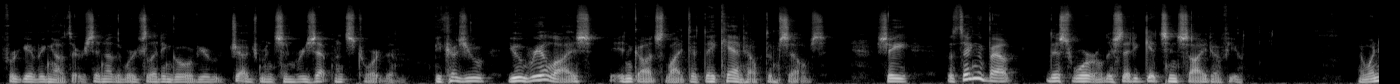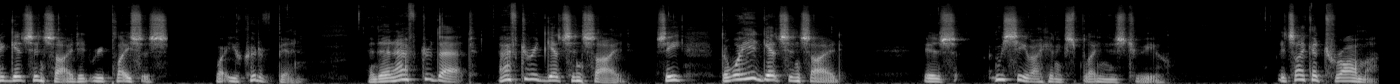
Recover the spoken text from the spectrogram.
forgiving others. In other words, letting go of your judgments and resentments toward them. Because you, you realize in God's light that they can't help themselves. See, the thing about this world is that it gets inside of you. And when it gets inside, it replaces what you could have been. And then after that, after it gets inside, see, the way it gets inside is let me see if I can explain this to you. It's like a trauma,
